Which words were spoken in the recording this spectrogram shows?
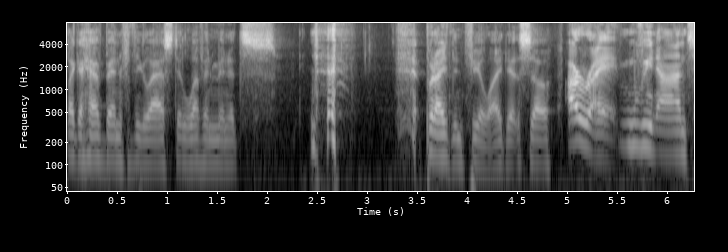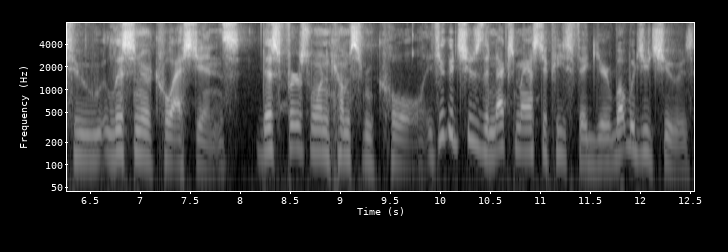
like I have been for the last 11 minutes. But I didn't feel like it. So, all right, moving on to listener questions. This first one comes from Cole. If you could choose the next masterpiece figure, what would you choose?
